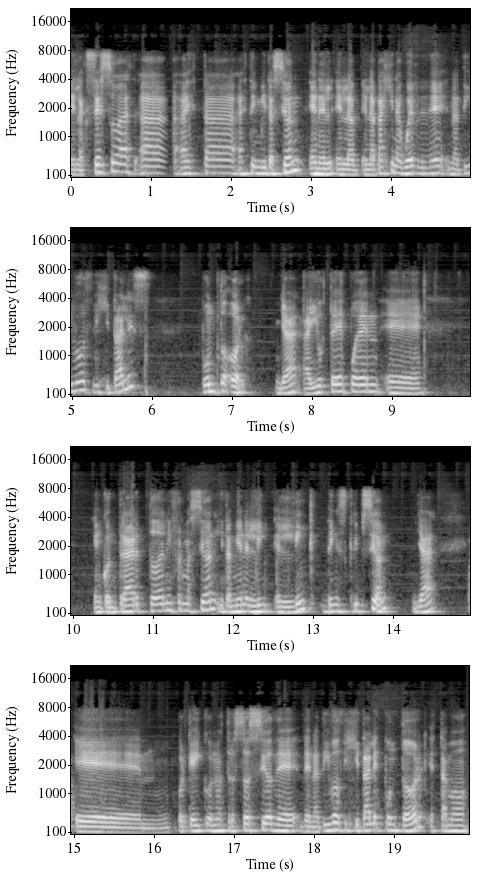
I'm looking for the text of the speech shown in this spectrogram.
el acceso a, esta, a, esta, invitación en, el, en, la, en, la, página web de nativosdigitales.org. ¿ya? Ahí ustedes pueden eh, encontrar toda la información y también el link, el link de inscripción, ¿ya? Porque ahí con nuestros socios de, nativosdigitales.org estamos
